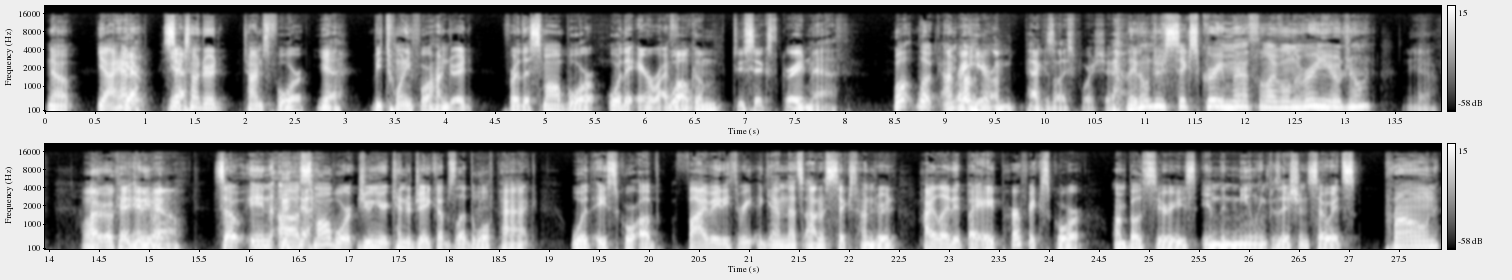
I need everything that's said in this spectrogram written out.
No, yeah, I had Yeah, it. 600 times four Yeah. be 2400 for the small bore or the air rifle. Welcome to sixth grade math. Well, look, I'm Right I'm- here on Packers Life Sports Show. They don't do sixth grade math live on the radio, John. Yeah. Well, Uh, okay, anyway. now. So in uh, small bore, junior Kendra Jacobs led the Wolfpack with a score of 583. Again, that's out of 600, highlighted by a perfect score on both series in the kneeling position. So it's prone,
